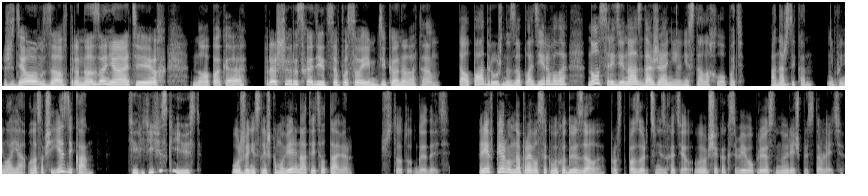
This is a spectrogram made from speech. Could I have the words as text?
Ждем завтра на занятиях. Но пока прошу расходиться по своим деканатам. Толпа дружно зааплодировала, но среди нас даже Аниль не стала хлопать. А наш декан? Не поняла я. У нас вообще есть декан? Теоретически есть. Уже не слишком уверенно ответил Тавер. Что тут гадать? Рев первым направился к выходу из зала. Просто позориться не захотел. Вы вообще как себе его приветственную речь представляете?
